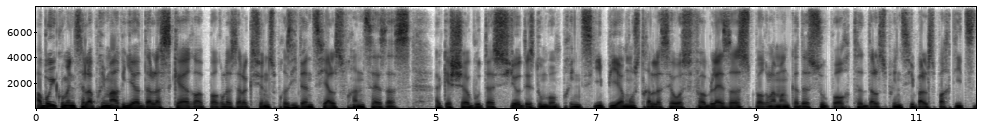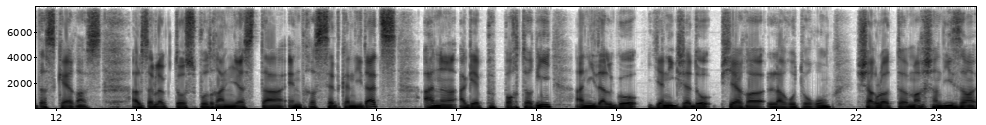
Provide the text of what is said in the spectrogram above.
Avui comença la primària de l'esquerra per les eleccions presidencials franceses. Aquesta votació, des d'un bon principi, ha mostrat les seues febleses per la manca de suport dels principals partits d'esquerres. Els electors podran llestar entre set candidats, Anna Aguep Portery, Anne Hidalgo, Yannick Jadot, Pierre Laroutourou, Charlotte Marchandise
